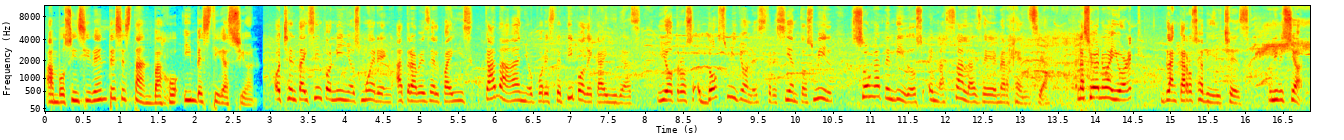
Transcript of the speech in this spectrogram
Ambos incidentes están bajo investigación. 85 niños mueren a través del país cada año por este tipo de caídas y otros 2.300.000 son atendidos en las salas de emergencia. En la ciudad de Nueva York, Blanca Rosa Vilches, Univisión.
